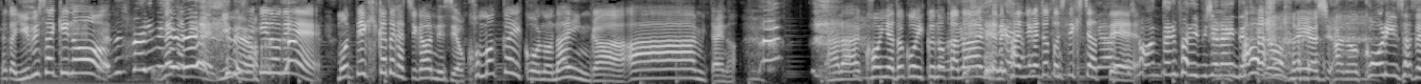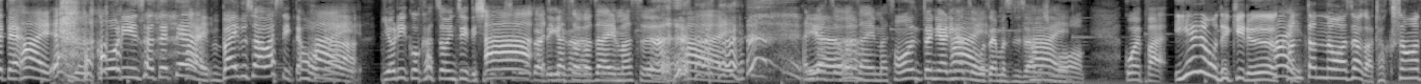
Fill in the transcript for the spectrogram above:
なんか指先のなんかね指先のね持っていき方が違うんですよ。細かいこのラインがあーみたいな。あら今夜どこ行くのかなみたいな感じがちょっとしてきちゃって。私本当にパリピじゃないんですけど。い。あの降臨させて、はい。降臨させて、はい。バイブス合わせていった方が、はいよりこうカツオについて知ることができるりがとうございます。すはい。ありがとうございます。本当にありがとうございますです、はい。私も、こうやっぱ家でもできるはい。簡単な技がたくさんあっ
